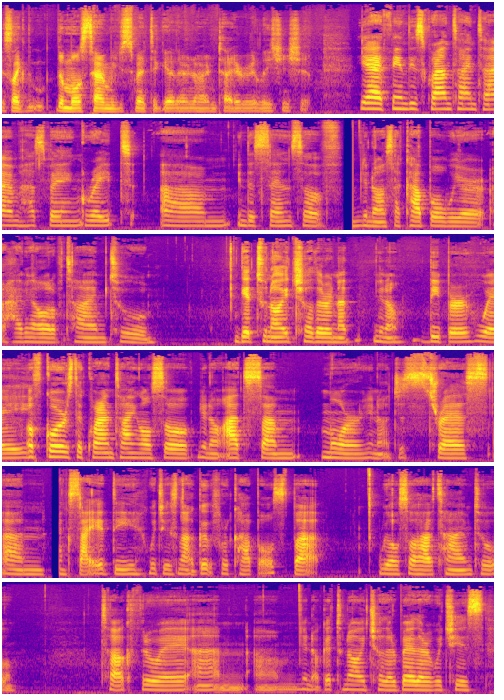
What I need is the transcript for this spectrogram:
it's like the most time we've spent together in our entire relationship. Yeah, I think this quarantine time has been great um, in the sense of you know, as a couple, we are having a lot of time to get to know each other in a you know deeper way. Of course, the quarantine also you know adds some more you know just stress and anxiety, which is not good for couples. But we also have time to talk through it and um, you know get to know each other better, which is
